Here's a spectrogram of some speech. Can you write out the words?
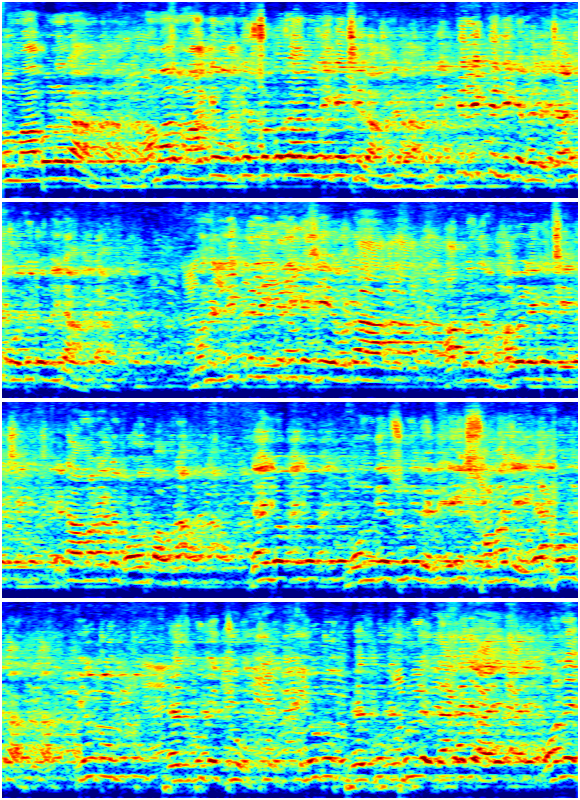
তো মা বোনেরা, আমার মাকে উদ্দেশ্য করে আমি লিখেছিলাম। এটা লিখতে লিখতে লিখে ফেলেছি, আমি কবি টবি না। মানে লিখতে লিখতে লিখেছি, ওটা আপনাদের ভালো লেগেছে, এটা আমার একটা বড় পাওনা। যাই হোক, মন দিয়ে শুনবেন, এই সমাজে এখনকার ইউটিউব ফেসবুকের যুগ। ইউটিউব ফেসবুক খুললে দেখা যায়, অনেক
